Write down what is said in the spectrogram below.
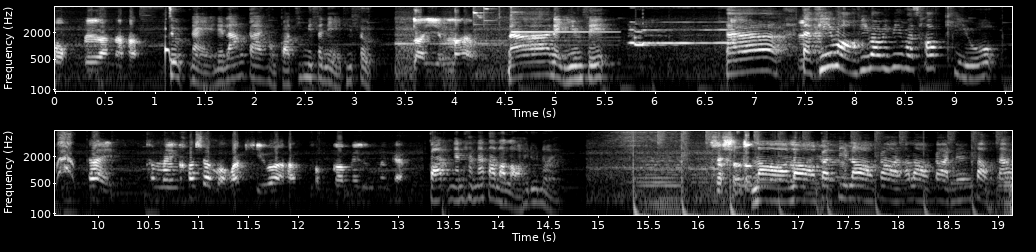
หกเดือนนะครับ จุดไหนในร่างกายของก๊อตที่มีเสน่ห์ที่สุด รอยยิ้มครับน้าเด็กยิ้มสิอ่าแต่พี่มองพี่ว่าพี่พี่ว่าชอบคิ้วใช่ทำไมเขาชอบบอกว่าคิ้วอะครับ ผมก็ไม่รู้เหมือนกันก๊อตงั้นทำหน้าตาหล่อๆให้ดูหน่อยหล่อหลอก่อนสิหลอก่อนเอาหลอก่อนหนึ่งสองสาม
